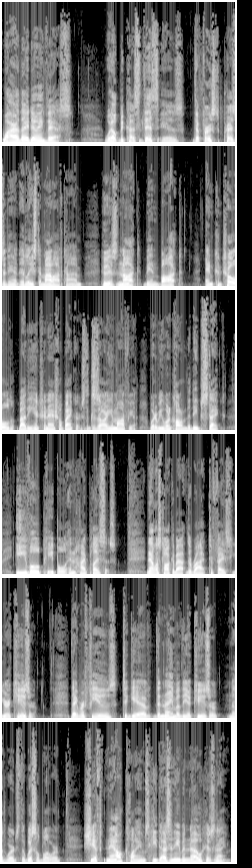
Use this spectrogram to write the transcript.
Why are they doing this? Well, because this is the first president, at least in my lifetime, who has not been bought and controlled by the international bankers, the Khazarian mafia, whatever you want to call them, the deep state, evil people in high places. Now let's talk about the right to face your accuser. They refuse to give the name of the accuser, in other words, the whistleblower. Schiff now claims he doesn't even know his name.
